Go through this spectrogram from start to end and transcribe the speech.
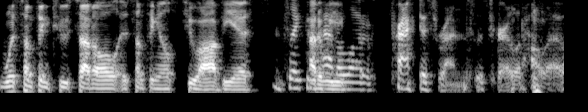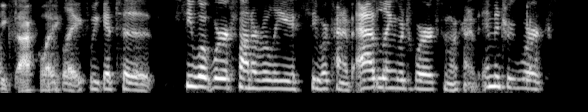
was something too subtle? Is something else too obvious? It's like we've had we- a lot of practice runs with Scarlet Hollow. Exactly. It's like we get to see what works on a release, see what kind of ad language works and what kind of imagery works.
